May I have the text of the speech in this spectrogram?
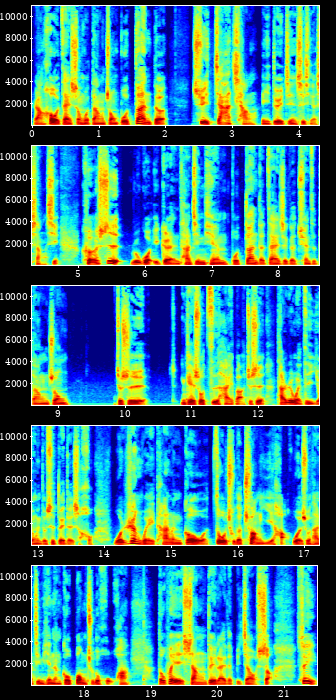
然后在生活当中不断的去加强你对这件事情的相信。可是如果一个人他今天不断的在这个圈子当中，就是你可以说自嗨吧，就是他认为自己永远都是对的时候，我认为他能够做出的创意也好，或者说他今天能够蹦出的火花，都会相对来的比较少，所以。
